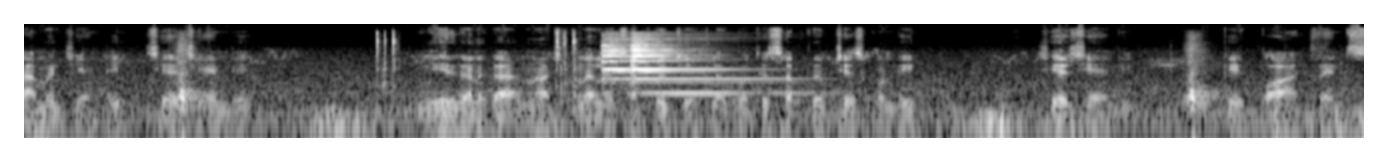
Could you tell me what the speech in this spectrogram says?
కామెంట్ చేయండి షేర్ చేయండి. మీరు కనుక నా ఛానల్ని సబ్స్క్రైబ్ చేయలేకపోతే సబ్స్క్రైబ్ చేసుకోండి షేర్ చేయండి. Okay bye friends.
